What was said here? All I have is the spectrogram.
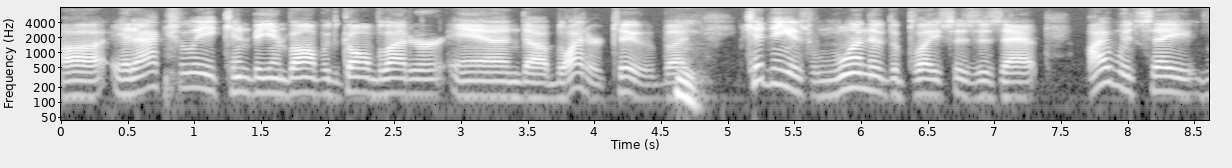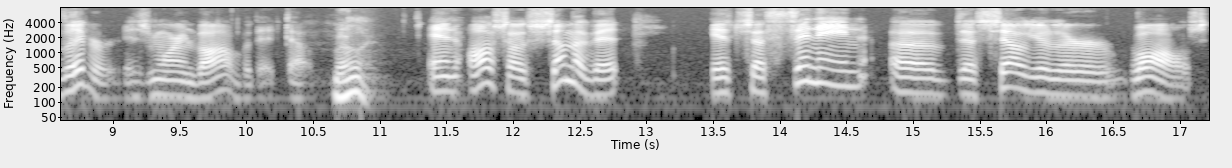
Uh, it actually can be involved with gallbladder and uh, bladder too, but Hmm. kidney is one of the places. Is that I would say liver is more involved with it though, Really? and also some of it. It's a thinning of the cellular walls.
